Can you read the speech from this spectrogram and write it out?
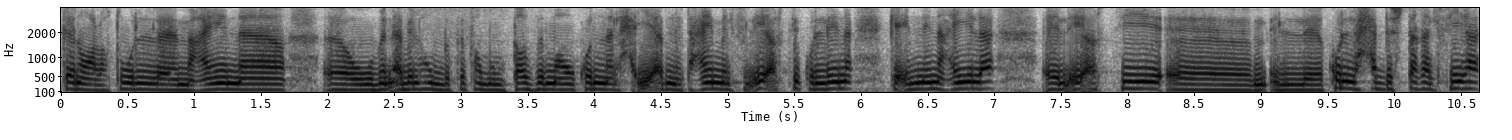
كانوا على طول معانا وبنقابلهم بصفة منتظمة وكنا الحقيقة بنتعامل في ال ART كلنا كأننا عيلة. ال ART كل حد اشتغل فيها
